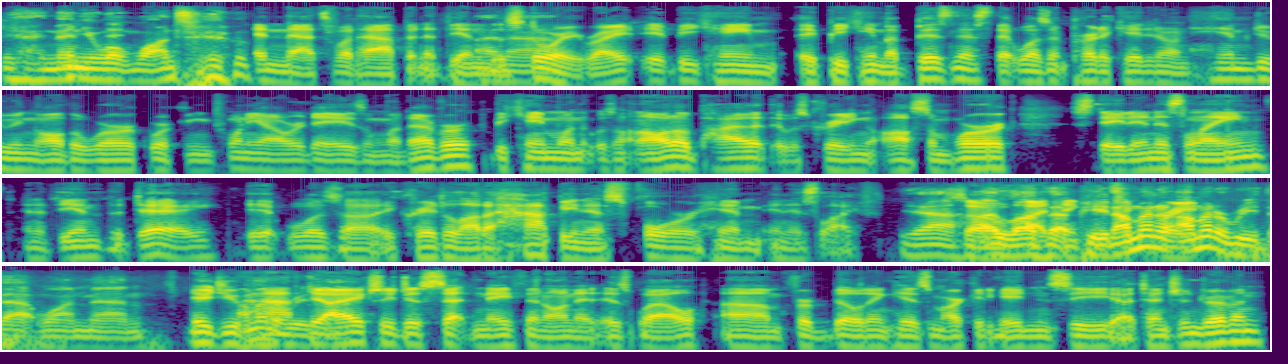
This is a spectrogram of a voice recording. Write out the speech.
Yeah. And then and, you won't want to. And that's what happened at the end of the story, right? It became, it became a business that wasn't predicated on him doing all the work, working 20 hour days and whatever. It became one that was on autopilot, that was creating awesome work, stayed in his lane. And at the end of the day, it was, uh, it created a lot of happiness for him in his life. Yeah. So I love I that, Pete. I'm going to, I'm to read that one, man. Dude, you I'm have to. That. I actually just set Nathan on it as well um, for building his marketing agency, Attention Driven,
